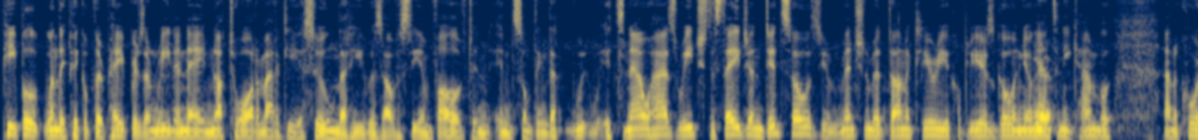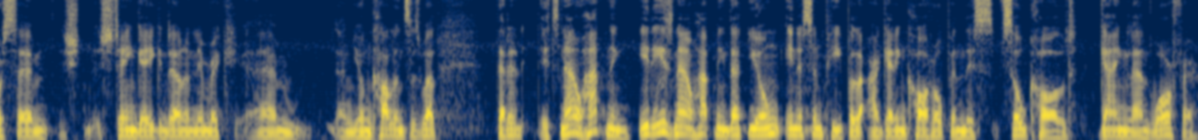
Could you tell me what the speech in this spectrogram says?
people when they pick up their papers and read a name, not to automatically assume that he was obviously involved in, in something that w- it's now has reached the stage and did so, as you mentioned about Donna Cleary a couple of years ago and young Yeah. Anthony Campbell, and of course um, Sh- Shane Geoghegan down in Limerick um, and young Collins as well that it, it's now happening. It is now happening that young, innocent people are getting caught up in this so called gangland warfare.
